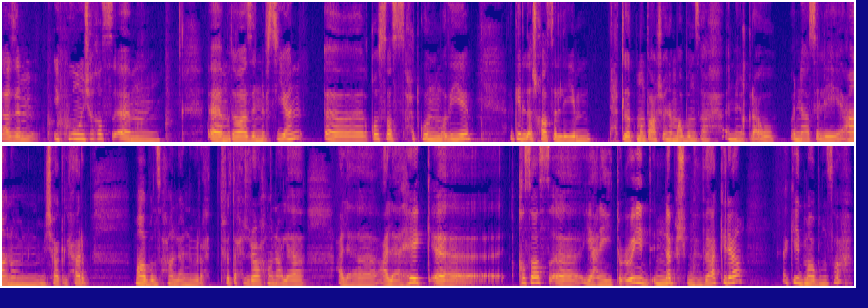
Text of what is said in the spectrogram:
لازم يكون شخص متوازن نفسيا. القصص حتكون مؤذية. أكيد الأشخاص اللي تحت ال 18 أنا ما بنصح إنه يقرأوا. والناس اللي يعانوا من مشاكل الحرب ما بنصحهم لأنه راح تفتح جراحهم على على على هيك آه، قصص آه، يعني تعيد النبش بالذاكرة. أكيد ما بنصح.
